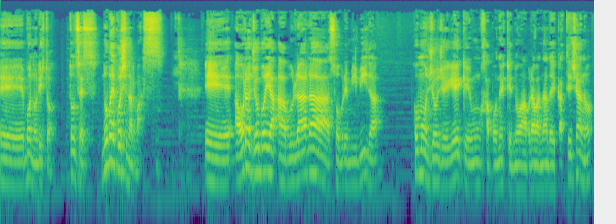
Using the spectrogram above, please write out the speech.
Eh, bueno, listo. Entonces, no voy a cocinar más. Eh, ahora yo voy a hablar ah, sobre mi vida, cómo yo llegué, que un japonés que no hablaba nada de castellano,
